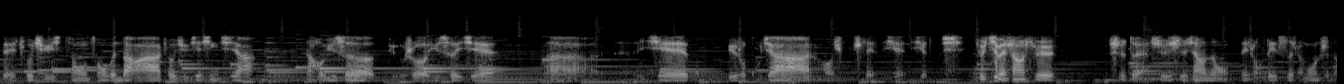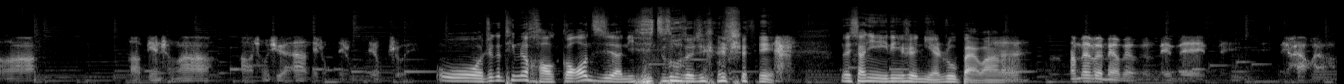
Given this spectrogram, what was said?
对抽取从从文档啊抽取一些信息啊，然后预测，比如说预测一些呃一些比如说股价啊，然后什么之类的一些一些东西，就基本上是是对是是像那种那种类似人工智能啊啊编程啊啊程序员啊那种那种那种职位。哇、这个听着好高级啊！你做的这个事情，那相信一定是年入百万呃了。啊没有没有没有没有没有没没没没还好还好，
